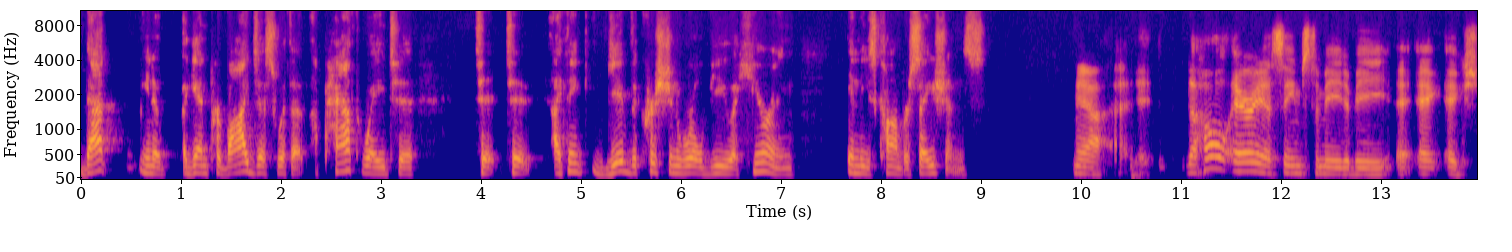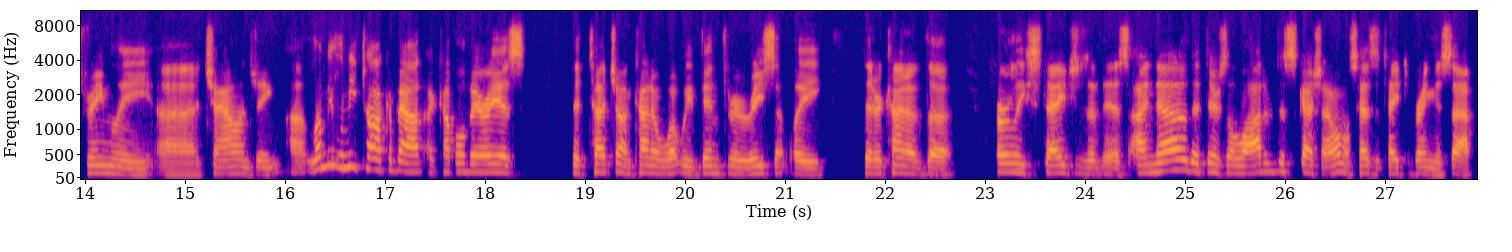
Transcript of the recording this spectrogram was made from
that, you know, again, provides us with a, a pathway to, to, to, I think, give the Christian worldview a hearing in these conversations. Yeah the whole area seems to me to be a, a, extremely uh, challenging. Uh, let me let me talk about a couple of areas that touch on kind of what we've been through recently, that are kind of the early stages of this. I know that there's a lot of discussion. I almost hesitate to bring this up.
